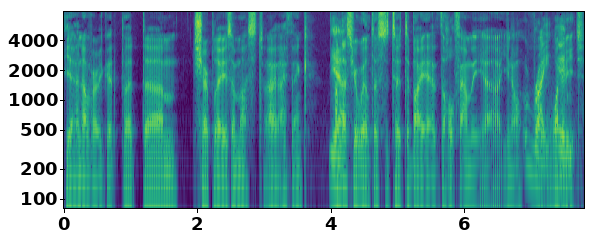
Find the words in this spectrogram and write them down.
yeah, not very good. But um, SharePlay is a must, I, I think. Yeah. Unless you're willing to to, to buy uh, the whole family, uh, you know, right one of each.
